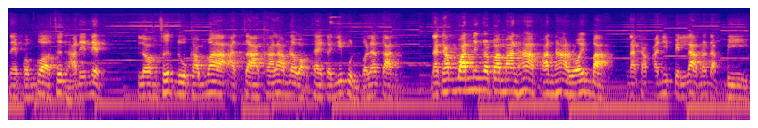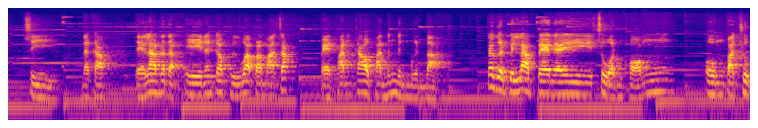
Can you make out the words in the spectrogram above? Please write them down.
ในผมก็ซื้อหาในเน็ตลองเสิร์ชดูคำว่าอัตราค่าล่ามระหว่างไทยกับญี่ปุ่นก็แล้วกันนะครับวันหนึ่งก็ประมาณ 5,500 บาท นะครับ อันนี้เป็นลามระดับ B C นะครับ แต่ลามระดับ A นั้นก็คือว่าประมาณสัก 8,000 9,000 ถึง 10,000 บาท ถ้าเกิดเป็นลามแปลในส่วนขององค์ประชุม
